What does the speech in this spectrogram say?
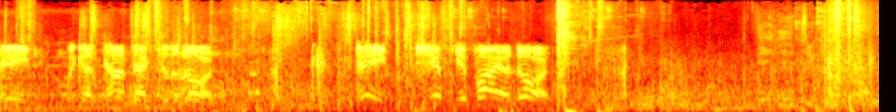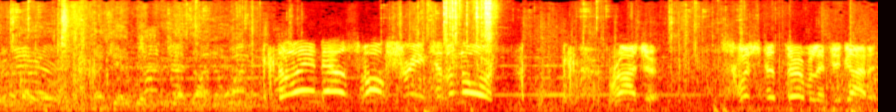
Team, we got contact to the north. Team, shift your fire north. They're laying down smoke screen to the north. Roger. Switch to thermal if you got it.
